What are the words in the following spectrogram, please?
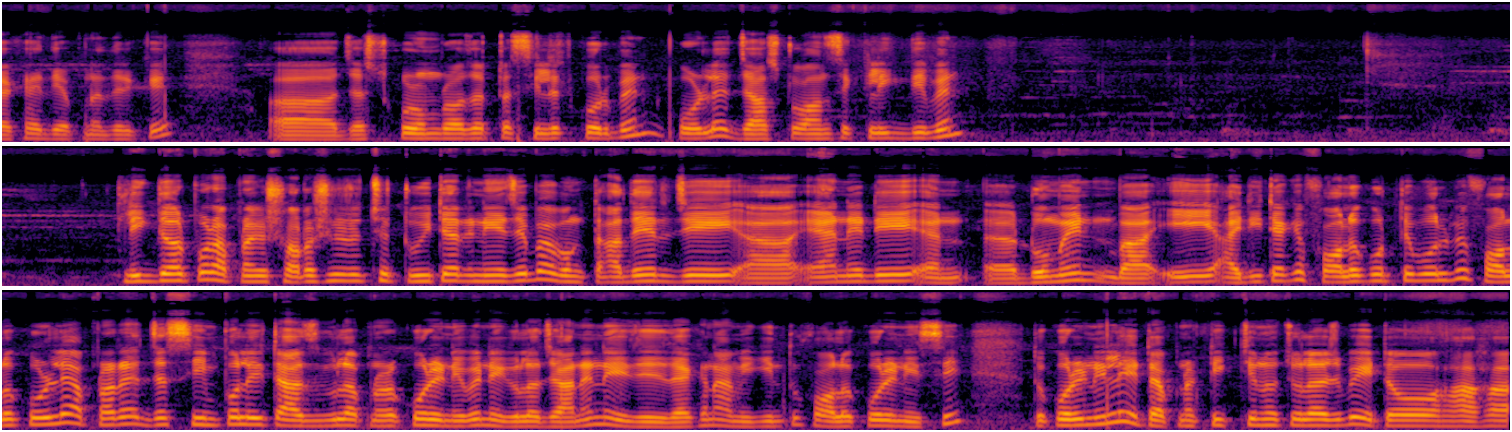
দেখাই দিই আপনাদেরকে। জাস্ট ক্রোম ব্রাউজারটা সিলেক্ট করবেন করলে জাস্ট ওয়ান্সে ক্লিক দিবেন। ক্লিক দেওয়ার পর আপনাকে সরাসরি হচ্ছে টুইটারে নিয়ে যাবে এবং তাদের যে এনএডি ডোমেন বা এই আইডিটাকে ফলো করতে বলবে। ফলো করলে আপনারা জাস্ট সিম্পল এই টাস্কগুলো আপনারা করে নেবেন। এগুলো জানেন, এই যে দেখেন আমি কিন্তু ফলো করে নিছি। তো করে নিলে এটা আপনার টিক চিহ্ন চলে আসবে, এটাও হা হা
